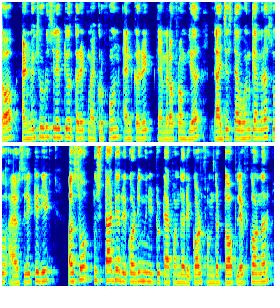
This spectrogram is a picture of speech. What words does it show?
top and make sure to select your correct microphone and correct camera from here. I just have one camera so i have selected it. Also to start your recording we need to tap on the record from the top left corner.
